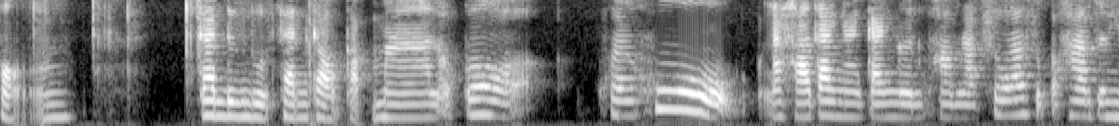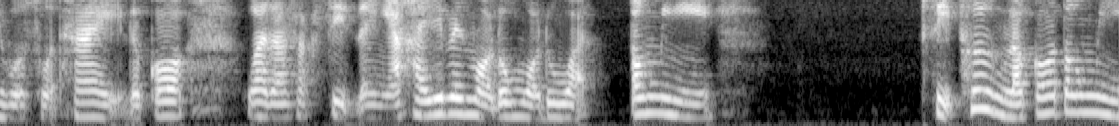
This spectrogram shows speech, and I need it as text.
ของ การดึงดูดแฟนเก่ากลับมา แล้วก็ควรคู่นะคะ การงานการเงินความรักโชคลาภสุขภาพจะมีบทสวดให้ แล้วก็วาจาศักดิ์สิทธิ์อะไรเงี้ยใครที่เป็นหมอดงหมอดูอะต้องมีสีพึ่งแล้วก็ต้องมี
